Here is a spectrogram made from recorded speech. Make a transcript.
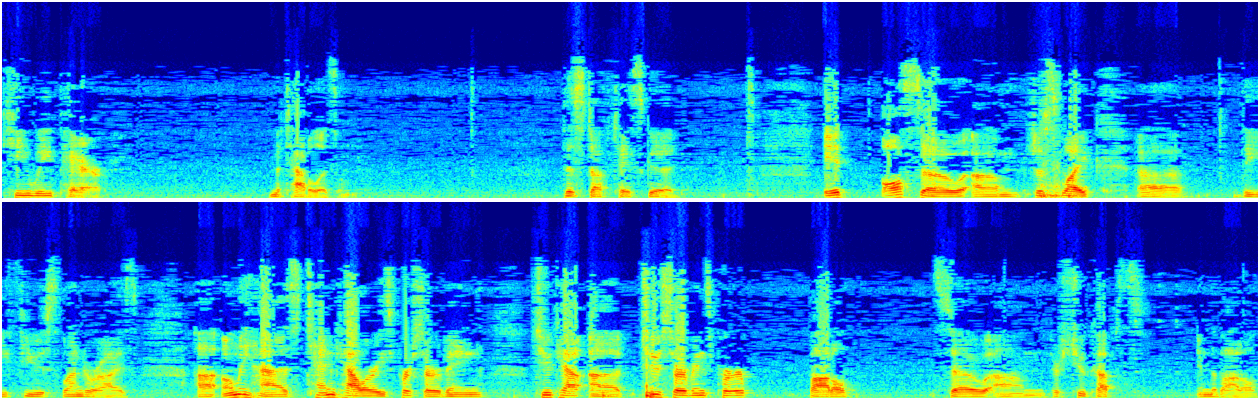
kiwi pear metabolism this stuff tastes good. It also, um, just like uh, the Fuze Slenderize, uh, only has 10 calories per serving, two, uh, two servings per bottle. So um, there's two cups in the bottle.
